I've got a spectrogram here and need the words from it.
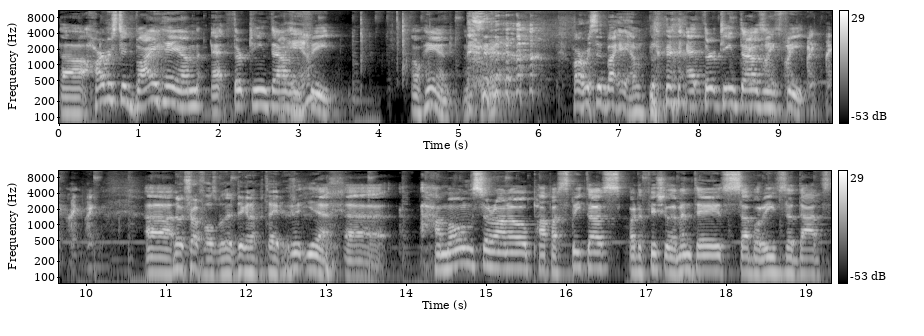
uh, harvested by ham at 13,000 By feet. Oh, hand. Harvested by ham. at 13,000 feet. no truffles, but they're digging up potatoes. Yeah. Uh, jamón serrano, papas fritas, artificialmente saborizadas.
